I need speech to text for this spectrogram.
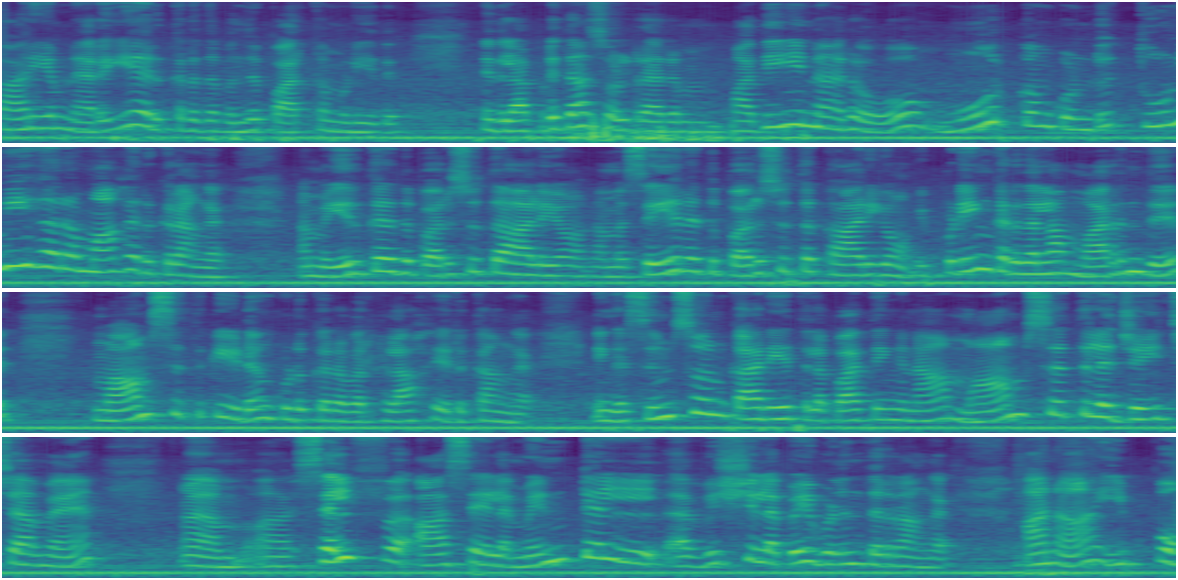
காரியம் நிறைய இருக்கிறத வந்து பார்க்க முடியுது. இதில் அப்படி தான் சொல்கிறாரு மதியினரோ மூர்க்கம் கொண்டு துணிகரமாக இருக்கிறாங்க. நம்ம இருக்கிறது பரிசுத்த ஆலயம் நம்ம செய்கிறது பரிசுத்த காரியம் இப்படிங்கிறதெல்லாம் மறந்து மாம்சத்துக்கு இடம் கொடுக்குறவர்களாக இருக்காங்க. நீங்கள் சிம்சோன் காரியத்தில் பார்த்தீங்கன்னா மாம்சத்தில் ஜெயிச்சவன் செல்ஃப் ஆசையில் மென்டல் விஷயில் போய் விழுந்துடுறாங்க. ஆனால் இப்போ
